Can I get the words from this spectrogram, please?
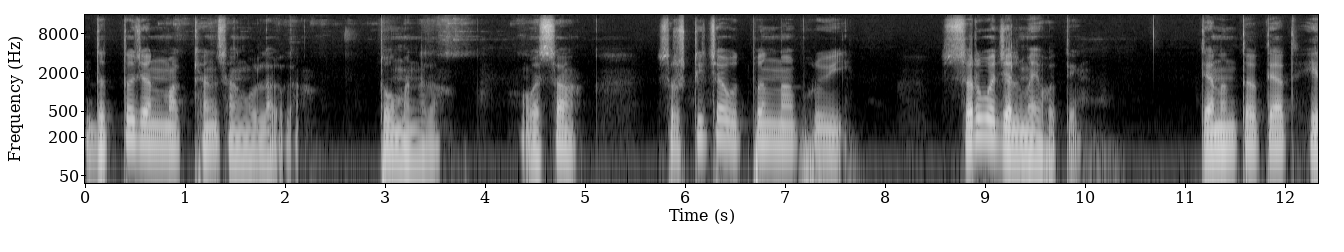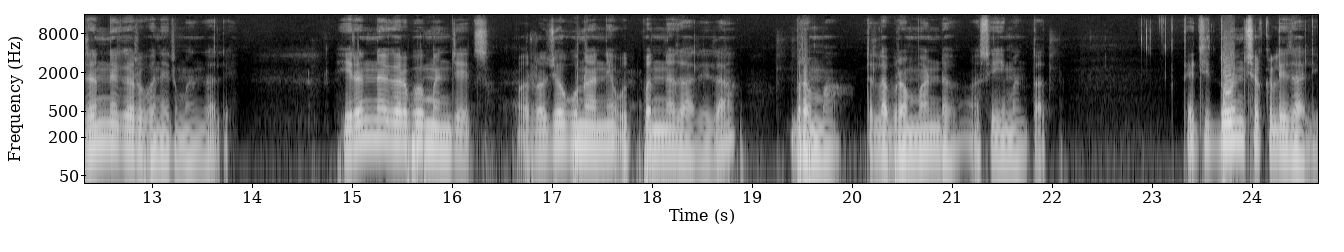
दत्त जन्माख्यान सांगू लागला. तो म्हणाला वसा सृष्टीच्या उत्पन्नापूर्वी सर्व जलमय होते. त्यानंतर त्यात हिरण्यगर्भ निर्माण झाले. हिरण्यगर्भ म्हणजेच रजोगुणाने उत्पन्न झालेला ब्रह्मा त्याला ब्रह्मांड असेही म्हणतात. त्याची दोन शकले झाली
